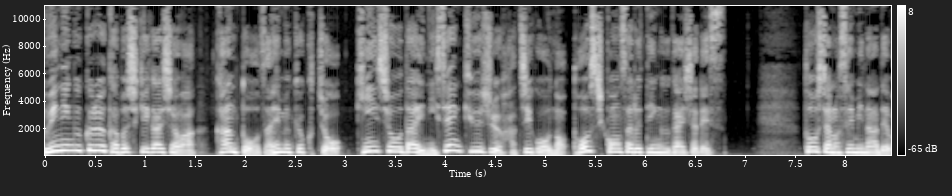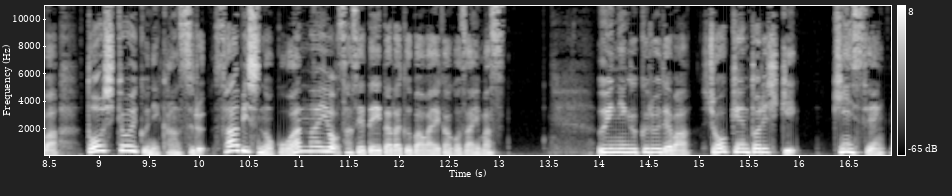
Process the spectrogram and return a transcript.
ウィニングクルー株式会社は関東財務局長金賞第2098号の投資コンサルティング会社です。当社のセミナーでは投資教育に関するサービスのご案内をさせていただく場合がございます。ウィニングクルーでは証券取引、金銭、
